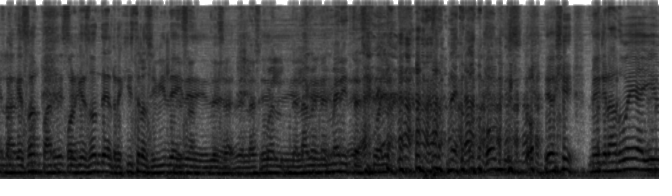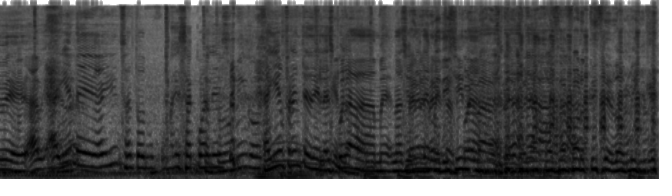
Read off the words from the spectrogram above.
Que porque, son, porque son del registro civil de, De, de, de de la escuela, de la benemérita escuela. Oye, me gradué ahí, eh, ahí, en, ahí en Santo ¿esa cuál Santo es? Domingo. Ahí enfrente de la Escuela la- Nacional de Medicina. Escuela José de Domínguez.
